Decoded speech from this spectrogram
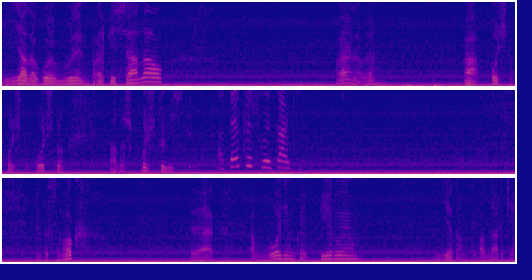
Я такой, блин, профессионал. Правильно, да? А, почту, почту, почту. Надо же почту вести. Опять ты свои танки. Это сынок. Так, обводим, копируем. Где там подарки?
